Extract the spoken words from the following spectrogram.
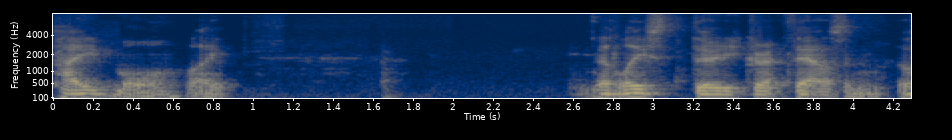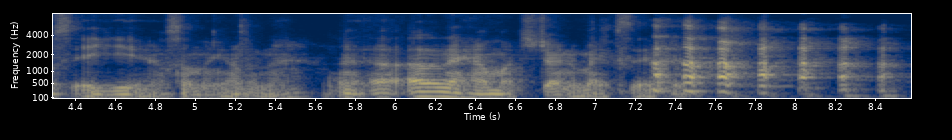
paid more, like at least thirty thousand a year or something. I don't know. I, I I don't know how much Jonah makes there.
